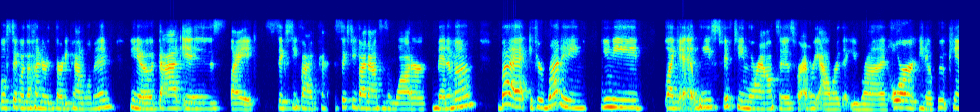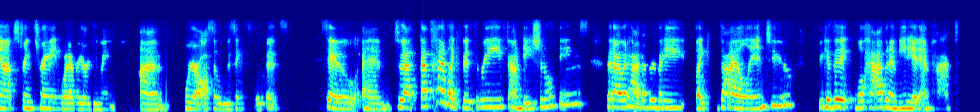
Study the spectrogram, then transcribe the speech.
we'll stick with a 130 pound woman, you know, that is like 65, 65 ounces of water minimum. But if you're running, you need like at least 15 more ounces for every hour that you run, or you know, boot camp, strength train, whatever you're doing, um, where you're also losing fluids. So, um, so that that's kind of like the three foundational things that I would have everybody like dial into because it will have an immediate impact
